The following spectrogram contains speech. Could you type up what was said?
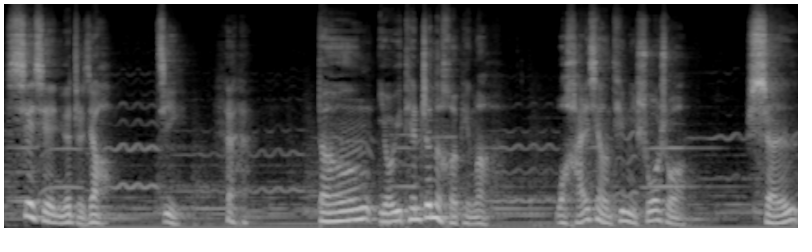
谢谢你的指教，静。等有一天真的和平了，我还想听你说说，神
